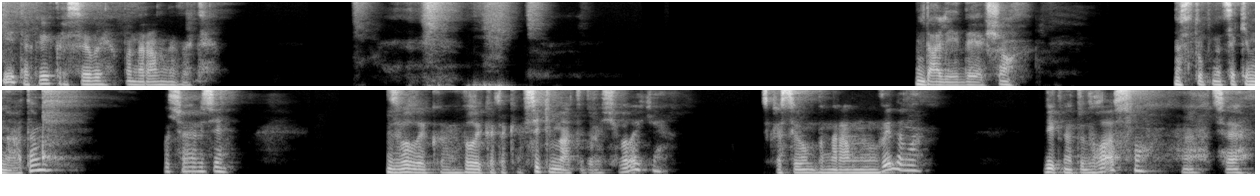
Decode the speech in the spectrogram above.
І такий красивий панорамний вид. Далі йде, якщо наступна це кімната по черзі. З великою, велике таке. Всі кімнати, до речі, великі, з красивими панорамними видами. Вікна тут гласу. Це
